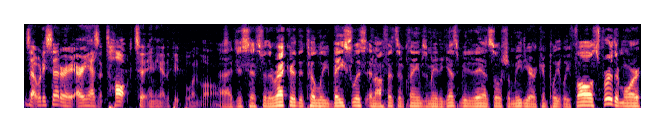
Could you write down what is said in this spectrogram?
Is that what he said, or, or he hasn't talked to any of the people involved? Uh, just says for the record, the totally baseless and offensive claims made against me today on social media are completely false. Furthermore,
